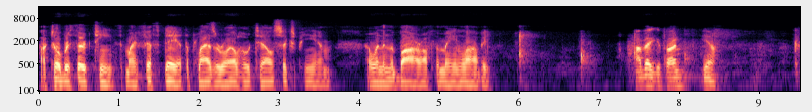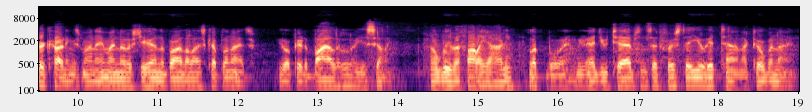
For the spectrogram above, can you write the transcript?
October 13th, my fifth day at the Plaza Royal Hotel, 6 p.m. I went in the bar off the main lobby. I beg your pardon? Yeah. Kirk Harding's my name. I noticed you here in the bar the last couple of nights. You up here to buy a little, or are you selling? I don't believe I follow you, Harding. Look, boy, we've had you tabbed since that first day you hit town, October 9th.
